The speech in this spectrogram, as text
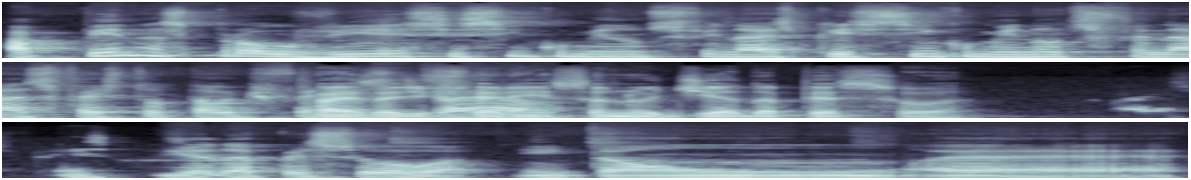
apenas para ouvir esses cinco minutos finais, porque esses cinco minutos finais faz total diferença. Faz a diferença no dia da pessoa. Diferença no dia da pessoa. Então, é,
